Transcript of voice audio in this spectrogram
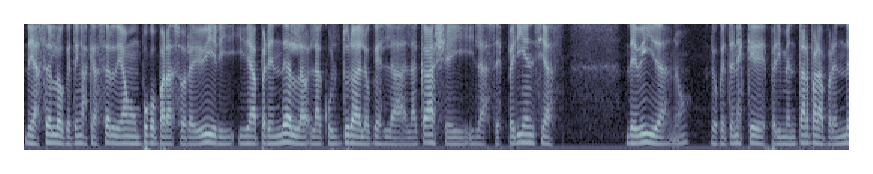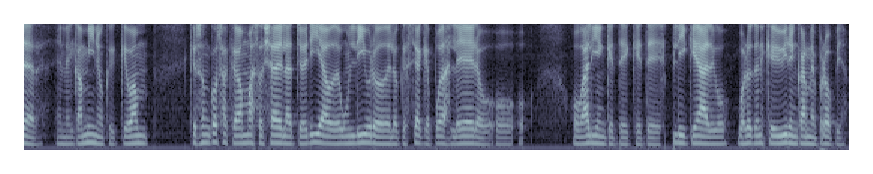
de hacer lo que tengas que hacer, digamos, un poco para sobrevivir y, de aprender la, cultura de lo que es la, la calle y las experiencias de vida, ¿no? Lo que tenés que experimentar para aprender en el camino, que, que, van, que son cosas que van más allá de la teoría o de un libro o de lo que sea que puedas leer o, o, alguien que te, que te explique algo. Vos lo tenés que vivir en carne propia.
